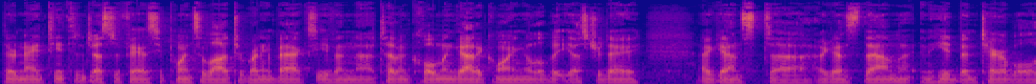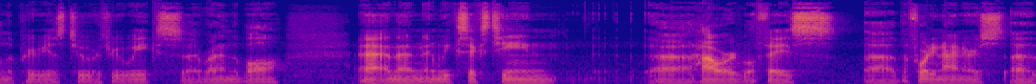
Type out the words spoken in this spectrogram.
They're 19th in adjusted fantasy points allowed to running backs. Even uh, Tevin Coleman got it going a little bit yesterday against uh, against them, and he had been terrible in the previous two or three weeks uh, running the ball. and then in week 16, uh, Howard will face uh, the 49ers, uh,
